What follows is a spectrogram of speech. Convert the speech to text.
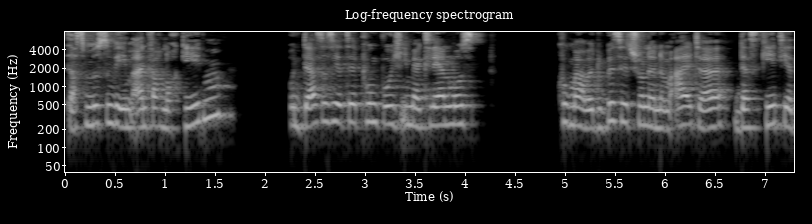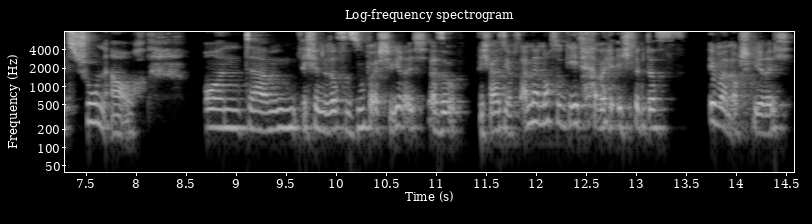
das müssen wir ihm einfach noch geben. Und das ist jetzt der Punkt, wo ich ihm erklären muss, guck mal, aber du bist jetzt schon in einem Alter, das geht jetzt schon auch. Und ähm, ich finde, das ist super schwierig. Also ich weiß nicht, ob es anderen noch so geht, aber ich finde das immer noch schwierig.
